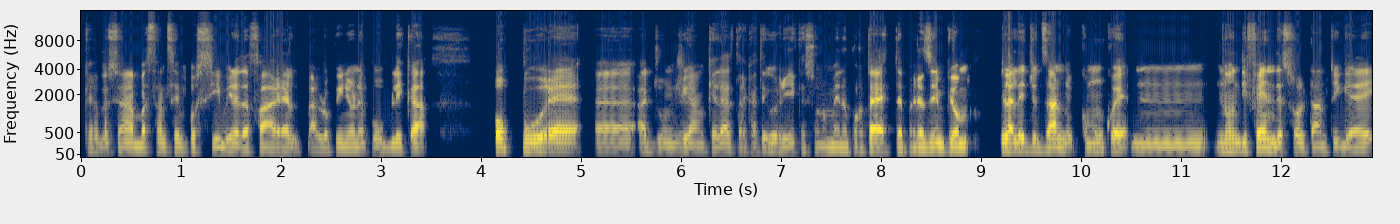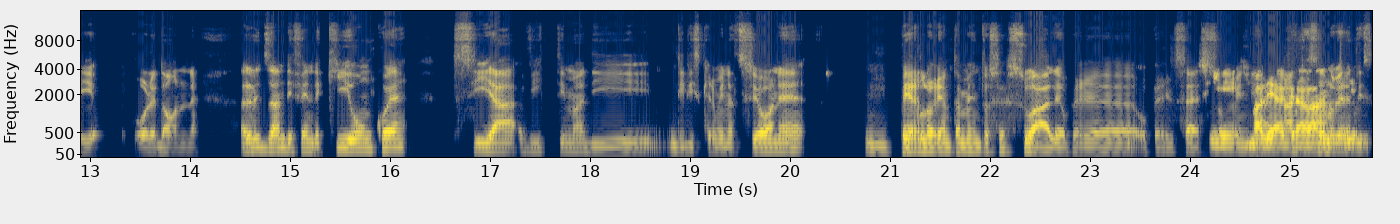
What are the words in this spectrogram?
credo sia abbastanza impossibile da fare all'opinione pubblica, oppure eh, aggiungi anche le altre categorie che sono meno protette. Per esempio, la legge Zan comunque mh, mhmm, non difende soltanto i gay o le donne, la legge Zan difende chiunque sia vittima di, di discriminazione mhmm, per l'orientamento sessuale o per, o per il sesso. Sì, Quindi, ma le aggravanti,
